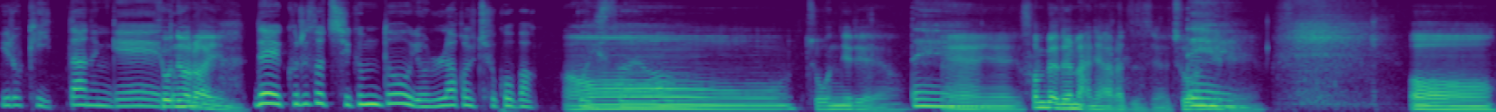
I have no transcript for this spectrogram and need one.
이렇게 있다는 게 효녀 너무- 라인. 네, 그래서 지금도 연락을 주고받고 어, 있어요. 좋은 일이에요. 네. 예, 예. 선배들 많이 알아두세요. 좋은 네. 일이에요. 어,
